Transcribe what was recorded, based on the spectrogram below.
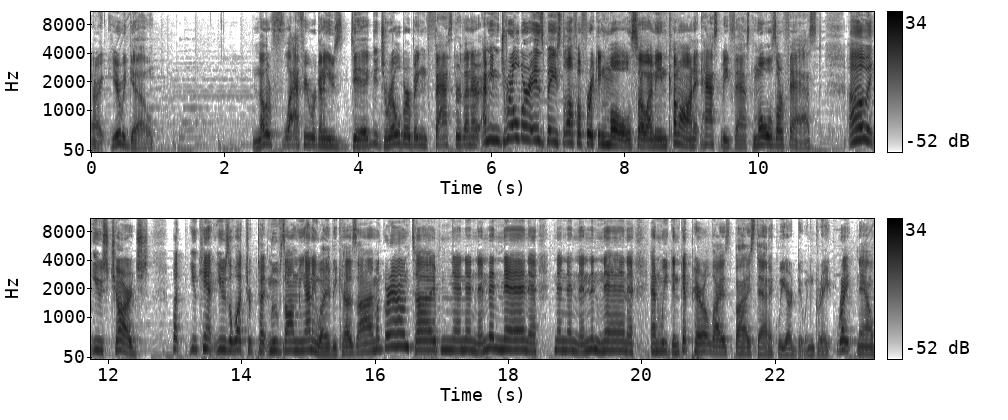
Alright, here we go. Another Flaaffy, we're gonna use Dig. Drillbur being faster than ever. I mean, Drillbur is based off a freaking mole, so I mean, come on, it has to be fast. Moles are fast. Oh, it used Charge. But you can't use electric type moves on me anyway because I'm a ground type. Na na na na na na na na na na na. And we didn't get paralyzed by static. We are doing great right now.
